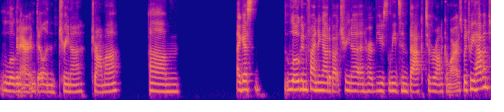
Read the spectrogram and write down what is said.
Logan, Aaron, Dylan, Trina drama. Um, I guess Logan finding out about Trina and her abuse leads him back to Veronica Mars, which we haven't.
